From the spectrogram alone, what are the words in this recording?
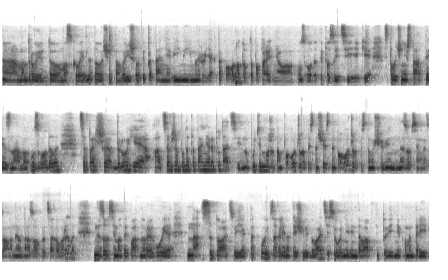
мандрують до Москви для того, щоб там вирішувати питання війни і миру як такого. Ну тобто, попередньо узгодити позиції, які Сполучені Штати з нами узгодили. Це перше, друге, а це вже буде питання репутації. Ну Путін може там погоджуватись на щось, не погоджуватись, тому що він не зовсім ми з вами неодноразово про це говорили. Не зовсім адекватно реагує на ситуацію як таку, і взагалі на те, що відбувається. Сьогодні він давав відповідні коментарі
